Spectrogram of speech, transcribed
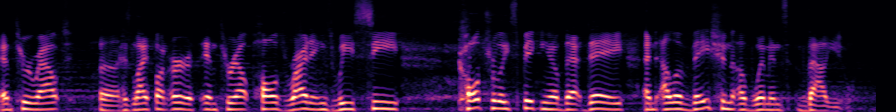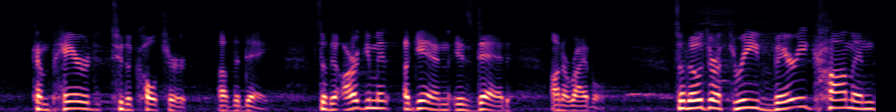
and throughout uh, his life on earth and throughout Paul's writings, we see, culturally speaking of that day, an elevation of women's value compared to the culture of the day. So the argument, again, is dead on arrival. So those are three very common,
